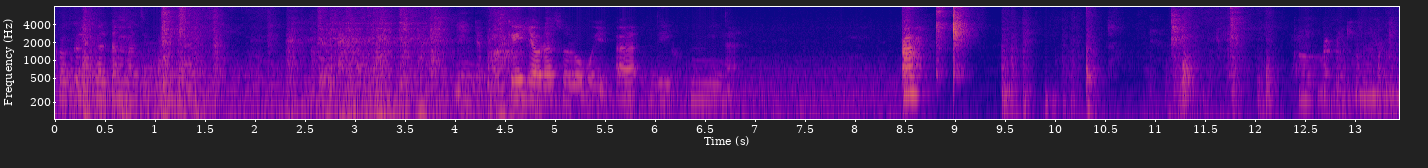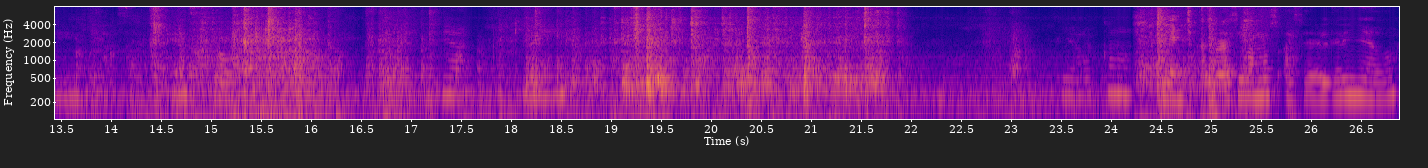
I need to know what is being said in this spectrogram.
Creo que le falta más difuminar. Porque y ahora solo voy a difuminar. Ah. Aquí, aquí, voy a hacer esto. Limpiar aquí. Limpiar acá. Bien, chicas, ahora sí vamos a hacer el delineado.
